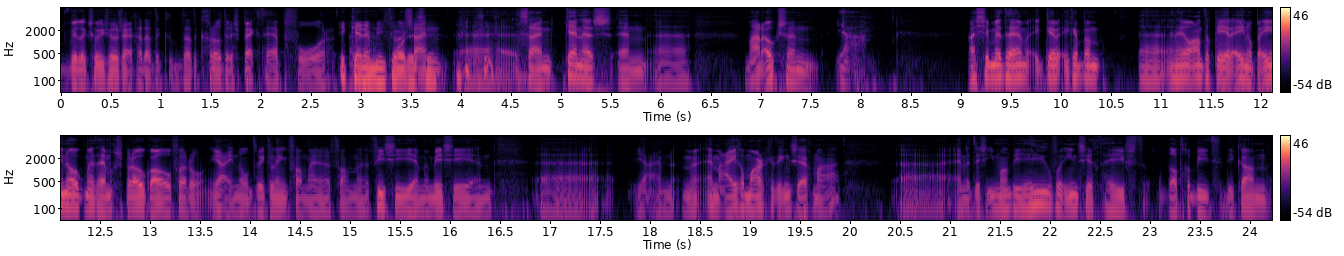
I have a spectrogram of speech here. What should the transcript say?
wil ik sowieso zeggen dat ik, dat ik groot respect heb voor, Ik ken eh, hem niet, voor hoor, dus, zijn, eh, zijn kennis. En, eh, maar ook zijn, ja, als je met hem, ik heb, ik heb hem eh, een heel aantal keer één op één ook met hem gesproken over, ja, in de ontwikkeling van mijn, van mijn visie en mijn missie en, eh, ja, en mijn eigen marketing, zeg maar. Eh, en het is iemand die heel veel inzicht heeft op dat gebied. Die kan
